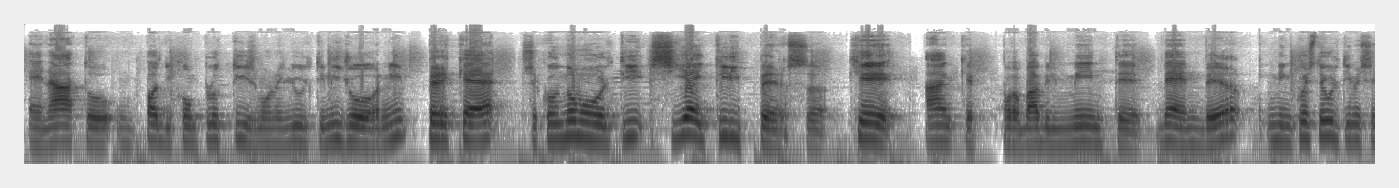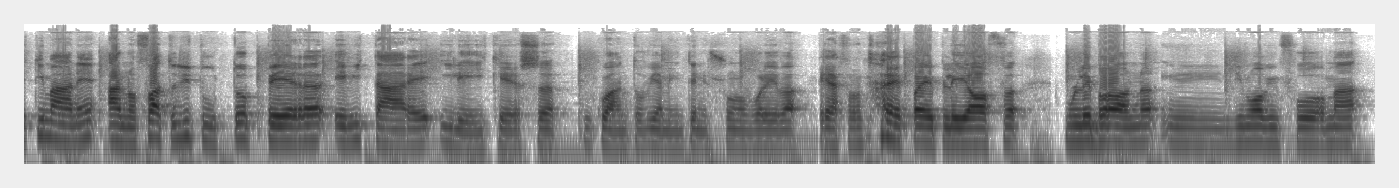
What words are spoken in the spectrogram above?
è nato un po' di complottismo negli ultimi giorni perché secondo molti tutti sia i Clippers che anche probabilmente Denver in queste ultime settimane hanno fatto di tutto per evitare i Lakers in quanto ovviamente nessuno voleva riaffrontare poi i playoff un LeBron in, di nuovo in forma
